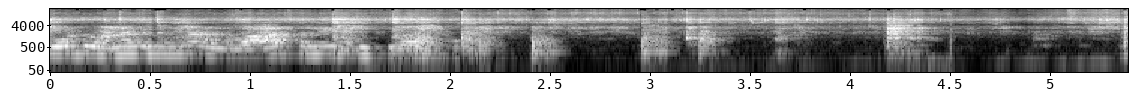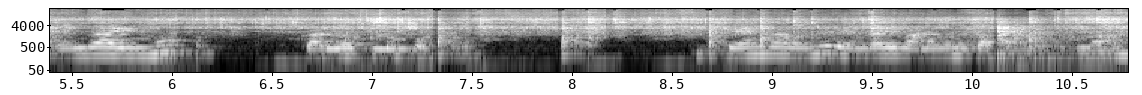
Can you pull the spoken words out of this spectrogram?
போட்டு வணங்குனீங்கன்னா அது வாசனையே சூப்பராக இருக்கும். வெங்காயமும் கருவேப்பிலும் போட்டு. தேங்காய் வந்து வெங்காயம் வணங்கினதுக்கு அப்புறம் போட்டுக்கலாம்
